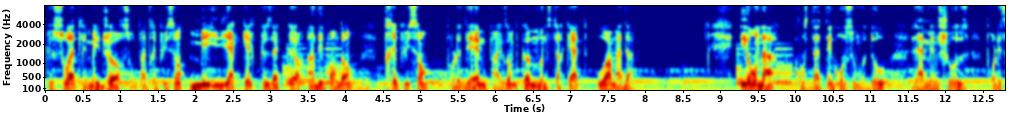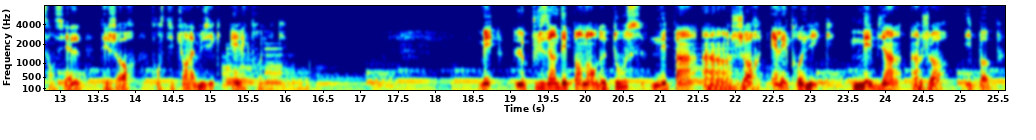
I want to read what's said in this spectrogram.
que soit les majors sont pas très puissantes, mais il y a quelques acteurs indépendants très puissants. Pour le DM, par exemple, comme Monster Cat ou Armada. Et on a constaté grosso modo la même chose pour l'essentiel des genres constituant la musique électronique. Mais le plus indépendant de tous n'est pas un genre électronique, mais bien un genre hip-hop.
